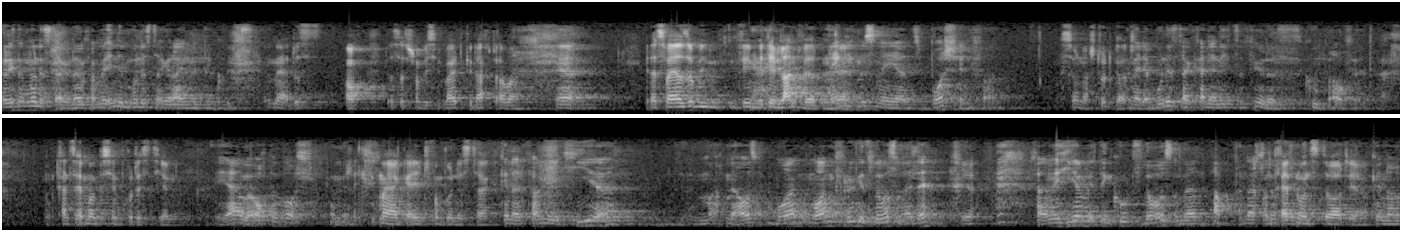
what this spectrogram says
Richtung Bundestag. Dann fahren wir in den Bundestag rein mit den Kups. Ja, das, oh, das ist schon ein bisschen weit gedacht, aber Ja. das war ja so wie, mit den Landwirten. Eigentlich Äh, müssen wir ja zu Bosch hinfahren. so nach Stuttgart. Weil der Bundestag kann ja nichts dafür, dass das Kup aufhört. Man kann ja immer ein bisschen protestieren. Ja, aber auch bei Bosch. Vielleicht kriegt man ja Geld vom Bundestag. Okay, dann fahren wir hier, machen wir aus, morgen, morgen früh geht's los, Leute. Ja. Fahren wir hier mit den Kups los und dann ab nach Und Stuttgart. treffen uns dort, ja. Genau.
